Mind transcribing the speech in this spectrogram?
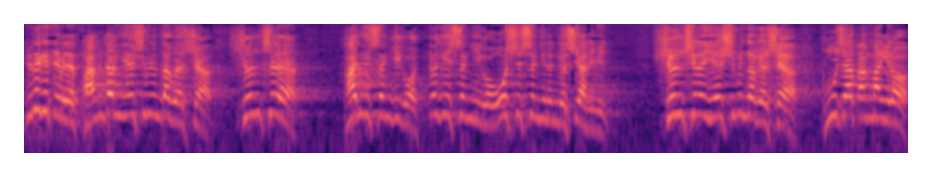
이렇기 때문에 당장 예수 믿는다고 해서 현실에 밥이 생기고 떡이 생기고 옷이 생기는 것이 아닙니다. 현실에 예수 믿는다고 해서 부자 방망이로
